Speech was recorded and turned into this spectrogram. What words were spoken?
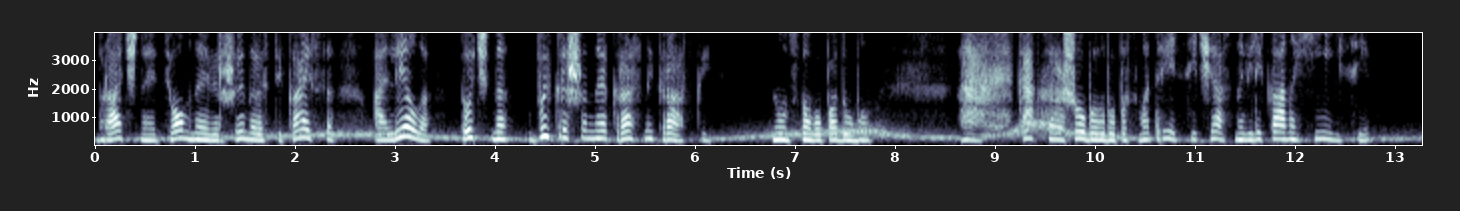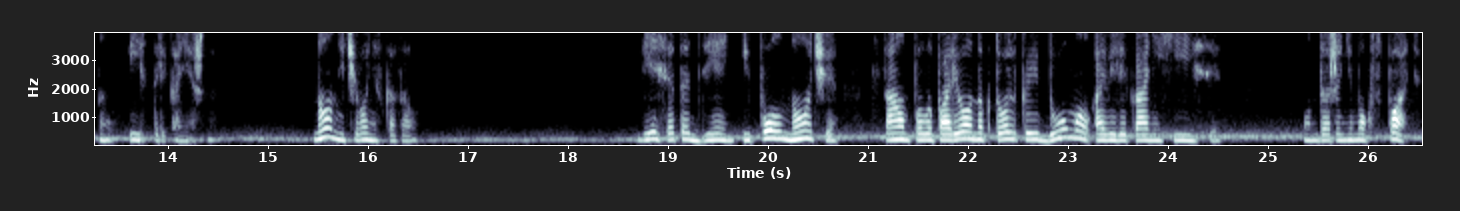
Мрачная темная вершина Растекайса олела, точно выкрашенная красной краской — и он снова подумал, «Ах, как хорошо было бы посмотреть сейчас на великана Хиси!» Ну, издали, конечно. Но он ничего не сказал. Весь этот день и полночи сам полопаренок только и думал о великане Хиси. Он даже не мог спать.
